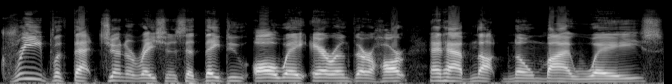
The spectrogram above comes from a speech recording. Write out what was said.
grieved with that generation said, They do always err in their heart and have not known my ways.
